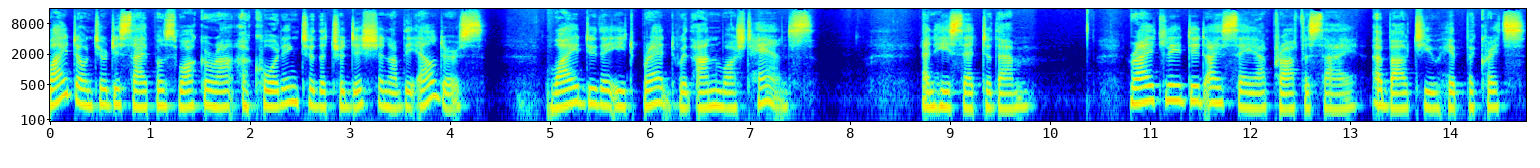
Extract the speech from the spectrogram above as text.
Why don't your disciples walk around according to the tradition of the elders? Why do they eat bread with unwashed hands? And he said to them, Rightly did Isaiah prophesy about you hypocrites,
